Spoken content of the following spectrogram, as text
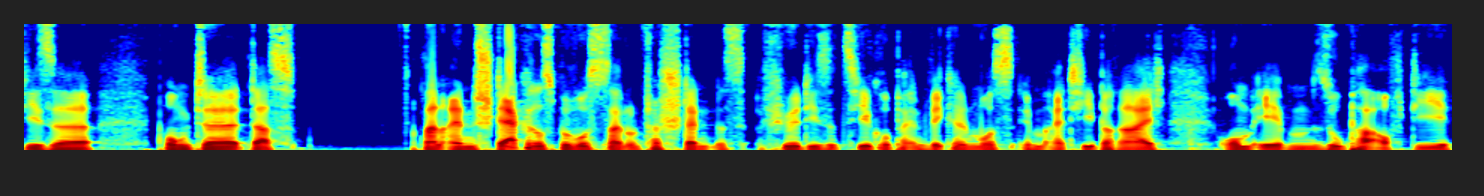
Diese Punkte, dass man ein stärkeres Bewusstsein und Verständnis für diese Zielgruppe entwickeln muss im IT-Bereich, um eben super auf die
